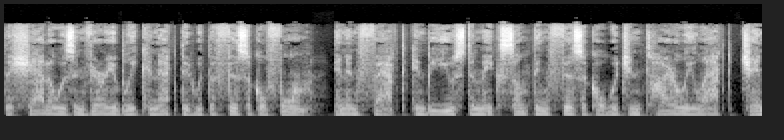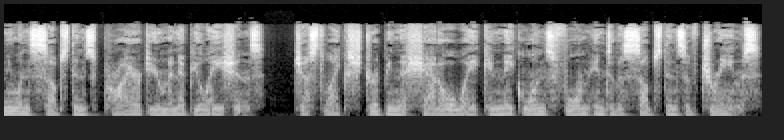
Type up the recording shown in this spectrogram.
The shadow is invariably connected with the physical form, and in fact can be used to make something physical which entirely lacked genuine substance prior to your manipulations, just like stripping the shadow away can make one's form into the substance of dreams.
